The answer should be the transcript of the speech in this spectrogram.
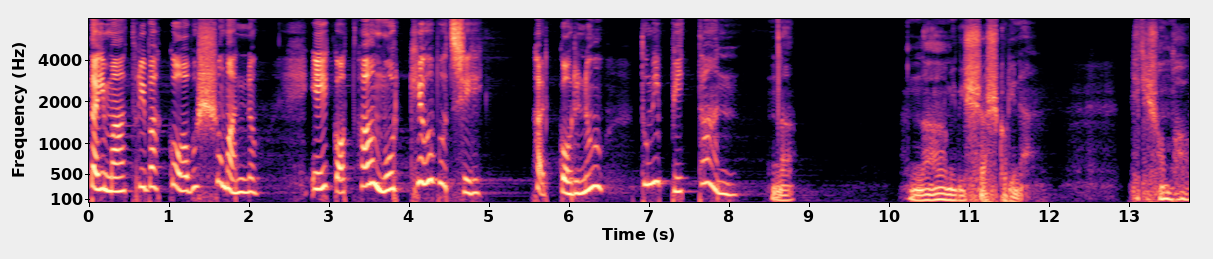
তাই মাতৃবাক্য অবশ্য মান্য। এ কথা মূর্খেও বোঝে। আর কর্ণ তুমি পিতান না। না আমি বিশ্বাস করি না। এ কি সম্ভব?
